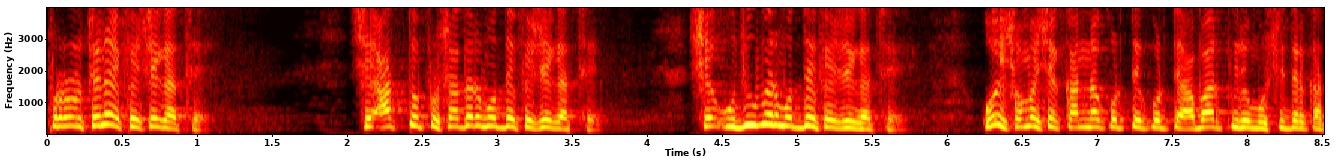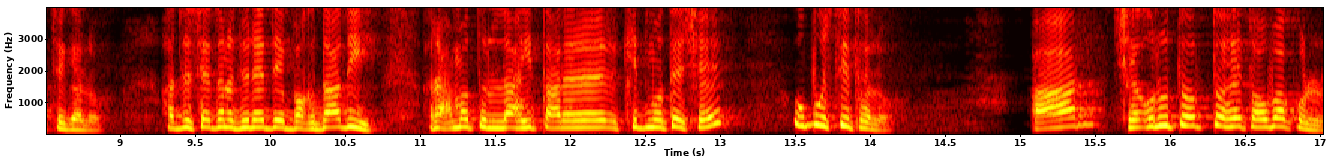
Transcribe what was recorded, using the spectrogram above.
প্ররোচনায় ফেসে গেছে। সে আত্মপ্রসাদের মধ্যে ফেসে গেছে। সে উজুবের মধ্যে ফেসে গেছে। ওই সময় সে কান্না করতে করতে আবার প্রিয় মসজিদের কাছে গেল। হাজর সৈদান জুনেদে বাগদাদি রহমতুল্লাহি তালের খিদমতে সে উপস্থিত হলো আর সে অনুতপ্ত হয়ে তওবা করল।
